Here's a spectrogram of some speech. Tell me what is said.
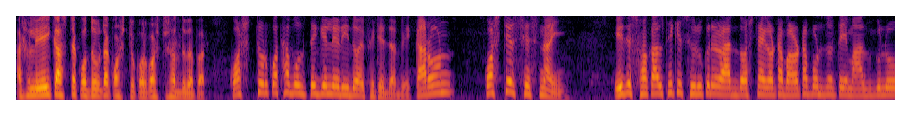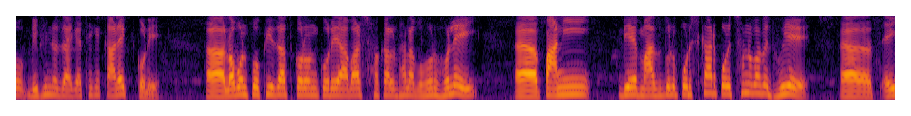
আসলে এই কাজটা কতটা কষ্টকর কষ্টসাধ্য ব্যাপার? কষ্টর কথা বলতে গেলে হৃদয় ফেটে যাবে কারণ কষ্টের শেষ নাই। এই যে সকাল থেকে শুরু করে রাত দশটা এগারোটা বারোটা পর্যন্ত এই মাছগুলো বিভিন্ন জায়গা থেকে কালেক্ট করে লবণ প্রক্রিয়াজাতকরণ করে আবার সকালবেলা ভোর হলেই পানি দিয়ে মাছগুলো পরিষ্কার পরিচ্ছন্নভাবে ধুয়ে এই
